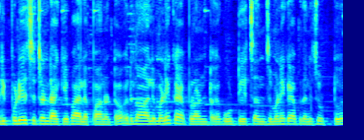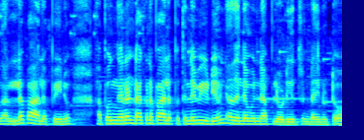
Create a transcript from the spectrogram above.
അരിപ്പൊടി വെച്ചിട്ടുണ്ടാക്കിയ പാലപ്പാണ് കേട്ടോ ഒരു നാല് മണി ആയപ്പോഴാണ് കേട്ടോ കൂട്ടി വെച്ച് അഞ്ച് മണി ആയപ്പോൾ തന്നെ ചുട്ടു. നല്ല പാലപ്പേനു. അപ്പോൾ ഇങ്ങനെ ഉണ്ടാക്കുന്ന പാലപ്പത്തിന്റെ വീഡിയോ ഞാൻ അതിന്റെ മുന്നേ അപ്ലോഡ് ചെയ്തിട്ടുണ്ടായിരുന്നു കേട്ടോ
